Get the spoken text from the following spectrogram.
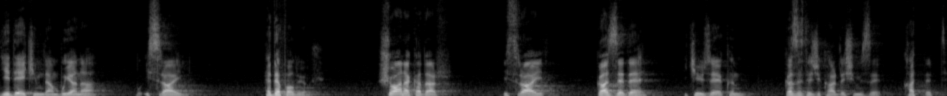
7 Ekim'den bu yana bu İsrail hedef alıyor. Şu ana kadar İsrail Gazze'de 200'e yakın gazeteci kardeşimizi katletti.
